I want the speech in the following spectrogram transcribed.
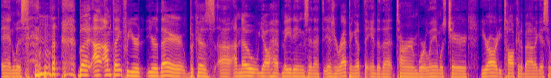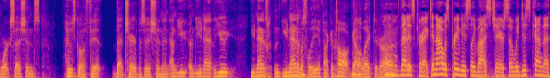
and listen. but I, am thankful you're you're there because uh, I know y'all have meetings, and the, as you're wrapping up the end of that term where Lynn was chair, you're already talking about, I guess, in work sessions, who's going to fit that chair position, and, and you and you you unanimous, unanimously, if I can talk, got elected, right? Mm, that is correct. And I was previously vice chair, so we just kind of,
